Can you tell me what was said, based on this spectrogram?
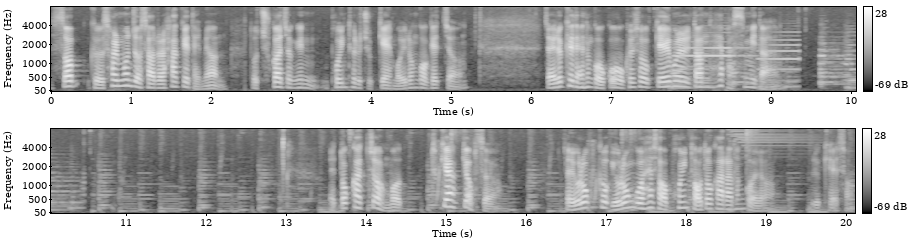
섭그 설문조사를 하게 되면 또 추가적인 포인트를 줄게 뭐 이런 거겠죠. 자 이렇게 되는 거고 그래서 게임을 일단 해봤습니다. 네, 똑같죠? 뭐 특이할 게 없어요. 자, 요렇게 요런 거 해서 포인트 얻어가라는 거예요. 이렇게 해서.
